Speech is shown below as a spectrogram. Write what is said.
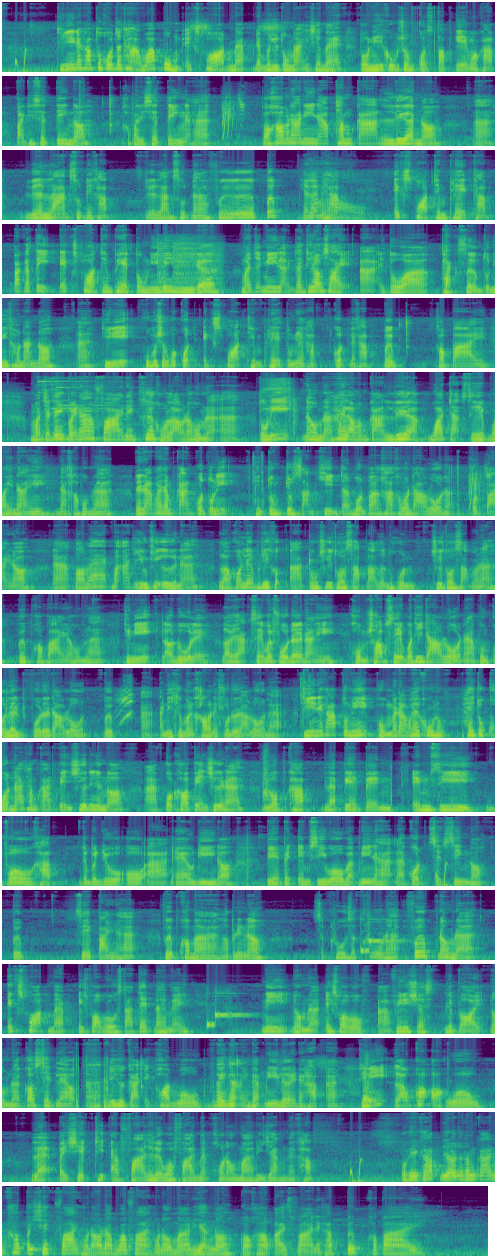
ทีนี้นะครับทุกคนจะถามว่าปุ่ม export map เนี่ยมันอยู่ตรงไหนใช่ไหมตรงนี้คุณผู้ชมกด stop game ก่อนครับไปที่ setting เนาะเข้าไปที่ setting นะฮะพอเข้ามาหน้านี้นะครับทำการเลื่อนเนาะ อ่าเลื่อนล่างสุดเลยครับ เลื่อนล่างสุดนะฟืบปึ๊บ เห็นอะไรไหมครับ export template ครับ ปกติ export template ตรงนี้ไม่มีเด้อ มันจะมีหลังจากที่เราใส่อ่าไอตัวแพ็กเสริมตัวนี้เท่านั้นเนาะ อะทีนี้คุณผู้ชมก็กด export template ตรงเนี้ยครับ กดเลยครับปึ๊บ เข้าไป มันจะเด้งไปหน้าไฟล์ในเครื่องของเรานะผมนะอะตรงนี้นะผมนะให้เราทำการเลือกว่าจะเซฟไว้ไหนนะครับผมนะแนะนำให้ทำการกดตรงนี้เห็นตรงจุด3ขีดด้านบนบ้างข้าคำว่าดาวน์โหลดอะกดไปเนาะอะตอนแรกมันอาจจะอยู่ที่อื่นนะ เราก็เลือกไปที่อ่าตรงชื่อโทรศัพท์เราทุกคนชื่อโทรศัพท์อะนะปึ๊บเข้าไปนะผมนะ ทีนี้เราดูเลยเราอยากเซฟไว้โฟลเดอร์ไหน ผมชอบเซฟไว้ที่ดาวน์โหลดนะผมก็เลือกโฟลเดอร์ดาวน์โหลดปึ๊บอะอันนี้คือมันเข้ามาในโฟลเดอร์ดาวน์โหลดแล้วทีนี้นะครับตรงนี้ผมแนะนำให้คุณให้ทุกคนนะทำการเปลี่ยนชื่อนิดนึงเนาะอะกดเข้ามาเปลี่ยนชื่อนะ ลบครับและเปลี่ยนเป็น MC v o ครับ W O R L D เนาะเปลี่ยนเป็น MC v o แบบนี้นะฮะ แล้วกดเสร็จสิ้นเนาะปึ๊บเซฟไปนะฮะปึ๊บเข้ามาเราไปหนึ่งเนาะสักครู่สักครู่นะฮะฟึบนะผมนะ export map export world started นะเห็นไหมนี่นมนะ export world อ่า finishes เรียบร้อยนมนะก็เสร็จแล้วนะนี่คือการ export world ง่ายๆ แบบนี้เลยนะครับอะทีนี้เราก็ออก world และไปเช็คที่แอปไฟล์ได้เลยว่าไฟล์ map ของเรามาหรือยังนะครับโอเคครับ เดี๋ยวเราจะทำการเข้าไปเช็คไฟล์ของเรานะว่าไฟล์ของเรามาหรือยังเนาะ ก็เข้า ice file เลยครับ ปึ๊บเข้าไป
